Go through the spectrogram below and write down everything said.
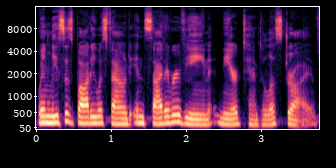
when Lisa's body was found inside a ravine near Tantalus Drive.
